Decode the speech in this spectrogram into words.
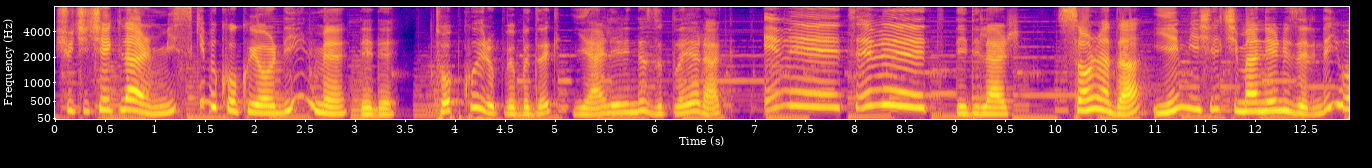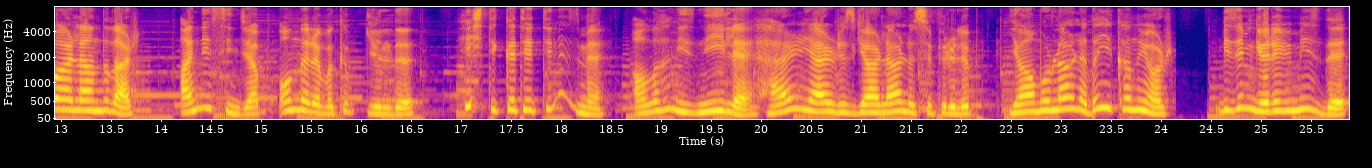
Şu çiçekler mis gibi kokuyor değil mi? dedi. Top kuyruk ve bıdık yerlerinde zıplayarak evet evet dediler. Sonra da yemyeşil çimenlerin üzerinde yuvarlandılar. Anne sincap onlara bakıp güldü. Hiç dikkat ettiniz mi? Allah'ın izniyle her yer rüzgarlarla süpürülüp yağmurlarla da yıkanıyor. Bizim görevimiz de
